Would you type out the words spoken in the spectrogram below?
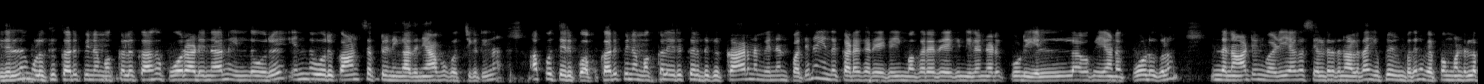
இதெல்லாம் உங்களுக்கு கருப்பின மக்களுக்காக போராடினார்னு இந்த ஒரு இந்த ஒரு கான்செப்ட் நீங்க அதை ஞாபகம் வச்சுக்கிட்டீங்கன்னா அப்போ தெரிப்போம். அப்ப கருப்பின மக்கள் இருக்கிறதுக்கு காரணம் என்னன்னு பாத்தீங்கன்னா இந்த கடகரேகை மகர ரேகை நிலநடுக்கோடு எல்லா வகையான கோடுகளும் இந்த நாட்டின் வழியாக செல்றதுனாலதான் எப்படி இருக்குன்னு பாத்தீங்கன்னா வெப்பமண்டல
